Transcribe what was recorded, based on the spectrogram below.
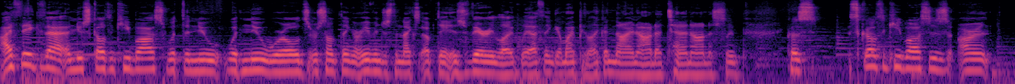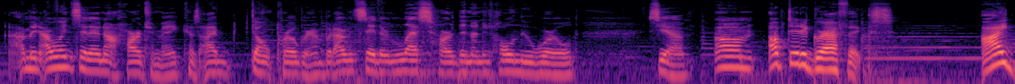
I think that a new skeleton key boss with the new with new worlds or something, or even just the next update, is very likely. I think it might be like a nine out of ten, honestly, because skeleton key bosses aren't. I mean, I wouldn't say they're not hard to make because I don't program, but I would say they're less hard than a whole new world. So yeah, um, updated graphics. I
